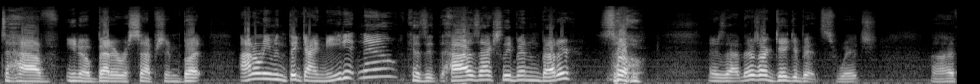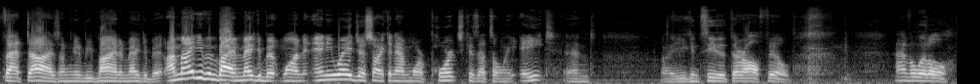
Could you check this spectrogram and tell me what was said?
to have, you know, better reception. But I don't even think I need it now because it has actually been better. So there's that. There's our gigabit switch. Uh, if that dies, I'm going to be buying a megabit. I might even buy a megabit one anyway, just so I can have more ports, because that's only eight, and uh, you can see that they're all filled. I have a little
